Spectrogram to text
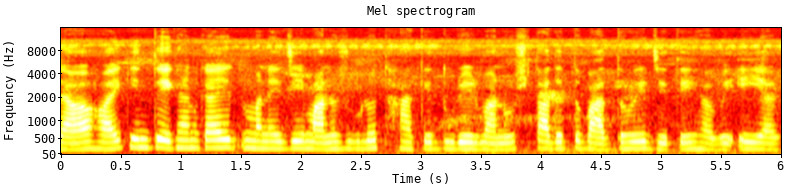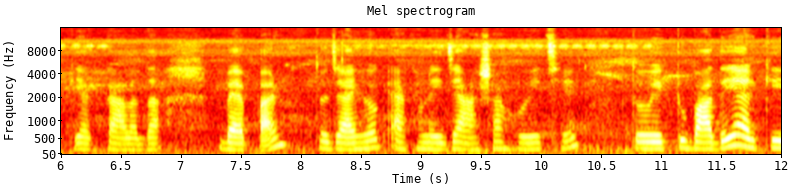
যাওয়া হয়। কিন্তু এখানকার মানে যে মানুষগুলো থাকে, দূরের মানুষ, তাদের তো বাধ্য হয়ে যেতেই হবে। এই আর কি একটা আলাদা ব্যাপার। তো যাই হোক, এখন এই যে আসা হয়েছে। তো একটু বাদে আর কি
